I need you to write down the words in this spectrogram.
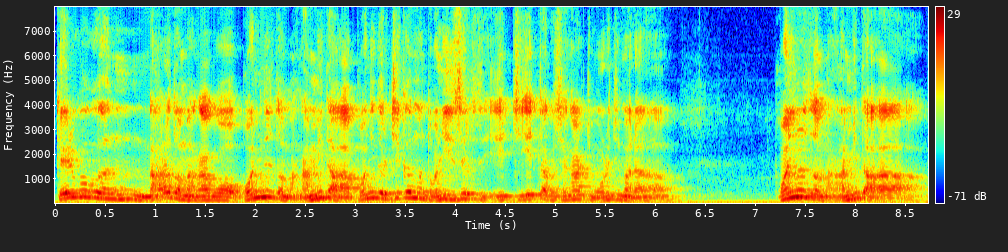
결국은 나라도 망하고 본인들도 망합니다. 본인들 지금은 돈이 있을 수 있, 있다고 생각할지 모르지만은 본인들도 망합니다.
